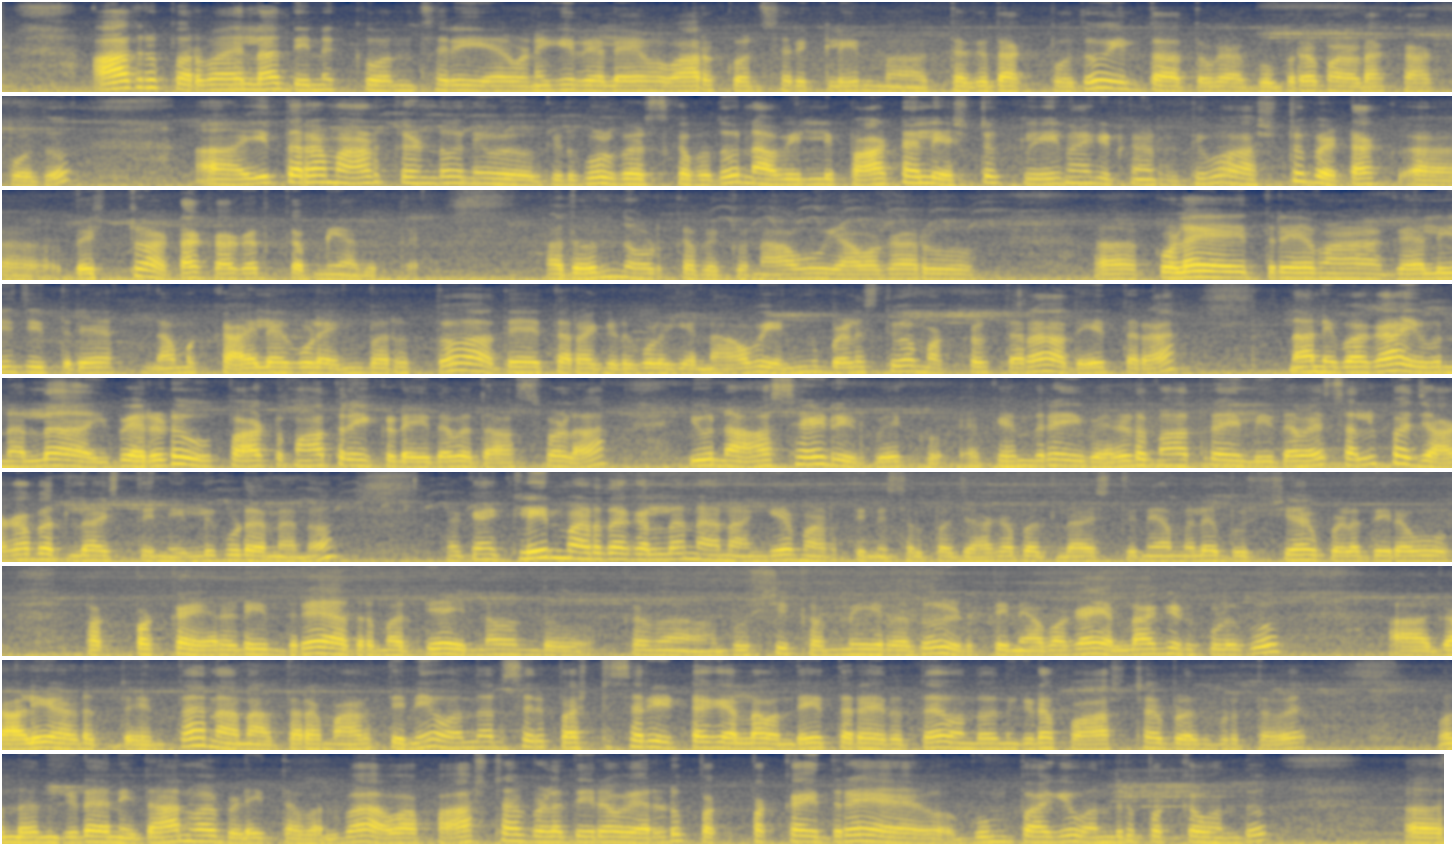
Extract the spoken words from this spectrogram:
ಆದರೂ ಪರವಾಗಿಲ್ಲ, ದಿನಕ್ಕೆ ಒಂದು ಸರಿ ಒಣಗಿರೋ ಎಲೆ ವಾರಕ್ಕೆ ಒಂದು ಸರಿ ಕ್ಲೀನ್ ಮಾ, ತೆಗೆದಾಕ್ಬೋದು. ಇಂಥ ಅಥವಾ ಗೊಬ್ಬರ ಮಾಡೋಕೆ ಹಾಕ್ಬೋದು. ಈ ಥರ ಮಾಡ್ಕೊಂಡು ನೀವು ಗಿಡಗಳು ಬೆಳೆಸ್ಕೋಬೋದು. ನಾವು ಇಲ್ಲಿ ಪಾಟಲ್ಲಿ ಎಷ್ಟು ಕ್ಲೀನಾಗಿ ಇಟ್ಕೊಂಡಿರ್ತೀವೋ ಅಷ್ಟು ಬೆಟಾಕ್ ಬೆಸ್ಟು ಅಟ್ಯಾಕ್ ಆಗೋದು ಕಮ್ಮಿ ಆಗುತ್ತೆ. ಅದೊಂದು ನೋಡ್ಕೋಬೇಕು. ನಾವು ಯಾವಾಗಾರು ಕೊಳೆ ಇದ್ದರೆ ಮಾ ಗಲೀಜಿದ್ರೆ ನಮಗೆ ಕಾಯಿಲೆಗಳು ಹೆಂಗೆ ಬರುತ್ತೋ ಅದೇ ಥರ ಗಿಡಗಳಿಗೆ ನಾವು ಹೆಂಗೆ ಬೆಳೆಸ್ತೀವೋ ಮಕ್ಕಳ ಥರ ಅದೇ ಥರ ನಾನಿವಾಗ ಇವನ್ನೆಲ್ಲ ಇವೆರಡು ಪಾಟ್ ಮಾತ್ರ ಈ ಕಡೆ ಇದ್ದಾವೆ ದಾಸವಾಳ. ಇವನ್ನ ಆ ಸೈಡ್ ಇಡಬೇಕು. ಯಾಕೆಂದರೆ ಇವೆರಡು ಮಾತ್ರ ಇಲ್ಲಿದ್ದಾವೆ ಸ್ವಲ್ಪ ಜಾಗ ಬದಲಾಯಿಸ್ತೀನಿ ಇಲ್ಲಿ ಕೂಡ ನಾನು. ಯಾಕೆ ಕ್ಲೀನ್ ಮಾಡಿದಾಗೆಲ್ಲ ನಾನು ಹಂಗೆ ಮಾಡ್ತೀನಿ. ಸ್ವಲ್ಪ ಜಾಗ ಬದಲಾಯಿಸ್ತೀನಿ. ಆಮೇಲೆ ಬುಷಿಯಾಗಿ ಬೆಳೆದಿರೋವು ಪಕ್ಕ ಪಕ್ಕ ಎರಡಿದ್ದರೆ ಅದ್ರ ಮಧ್ಯೆ ಇನ್ನೊಂದು ಕ ಬುಷಿ ಕಮ್ಮಿ ಇರೋದು ಇಡ್ತೀನಿ. ಆವಾಗ ಎಲ್ಲ ಗಿಡಗಳಿಗೂ ಗಾಳಿ ಆಡುತ್ತೆ ಅಂತ ನಾನು ಆ ಥರ ಮಾಡ್ತೀನಿ. ಒಂದೊಂದು ಸರಿ ಫಸ್ಟ್ ಸರಿ ಇಟ್ಟಾಗ ಎಲ್ಲ ಒಂದೇ ಥರ ಇರುತ್ತೆ. ಒಂದೊಂದು ಗಿಡ ಫಾಸ್ಟಾಗಿ ಬೆಳೆದ್ಬಿಡ್ತವೆ. ಒಂದೊಂದು ಗಿಡ ನಿಧಾನವಾಗಿ ಬೆಳೀತಾವಲ್ವ? ಅವಾಗ ಫಾಸ್ಟಾಗಿ ಬೆಳೆದಿರೋ ಎರಡು ಪಕ್ಕ ಪಕ್ಕ ಇದ್ದರೆ ಗುಂಪಾಗಿ ಒಂದ್ರ ಪಕ್ಕ ಒಂದು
